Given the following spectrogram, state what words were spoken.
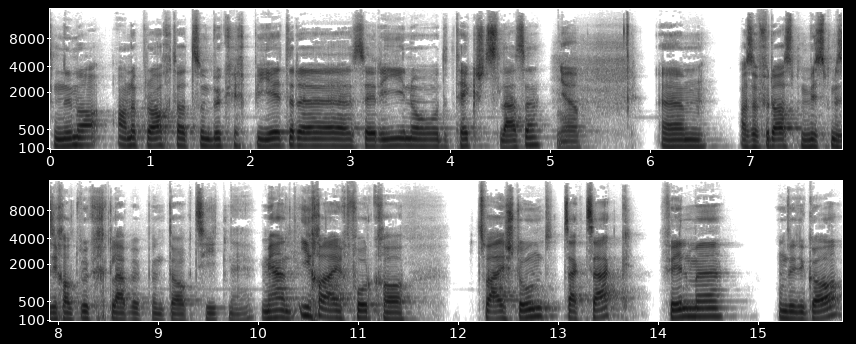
es nicht mehr angebracht habe, um wirklich bei jeder Serie noch den Text zu lesen. Ja. Ähm, also für das müsste man sich halt wirklich, glaube ich, einen Tag Zeit nehmen. Wir haben, ich habe eigentlich vor, zwei Stunden, zack, zack, filmen und wieder gehen.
